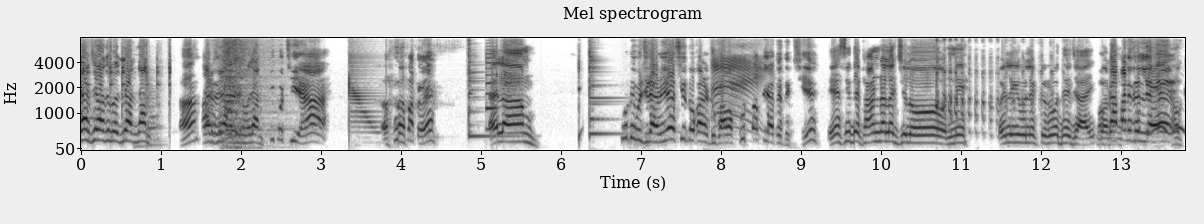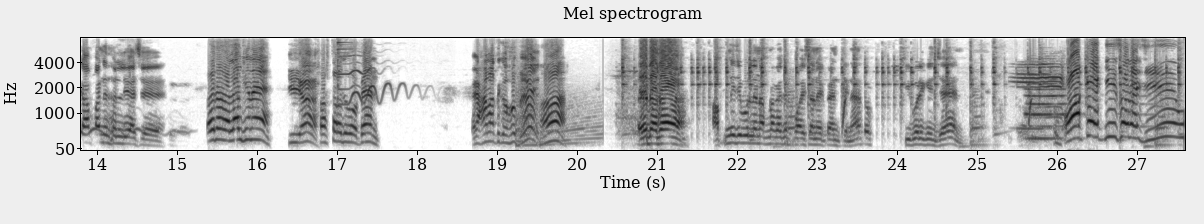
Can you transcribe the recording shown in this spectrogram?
দেড়শো টাকা দেবো যান যান হ্যাঁ? দেড়শো টাকা দেবো যান কি করছি হ্যাঁ? এলাম। তুই এসি দোকানে ঢুকাবো ফুটপাতে যেতে দেখছি। এসিতে ঠান্ডা লাগছিল নে ওই লেগে বলে একটু রোদে যাই ও, কাঁপানি ধরলি, হ্যাঁ। ও কাঁপানি ধরলি আছে। ওই দাদা লাগছে না কি হ্যাঁ? সস্তা দেবো প্যান্ট। এ, আমার থেকে হবে? হ্যাঁ। এ দাদা আপনি যে বললেন আপনার কাছে পয়সা নেই প্যান্ট কিনা তো কি করে কিনছেন? ওকে কি শোনাইছি ও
